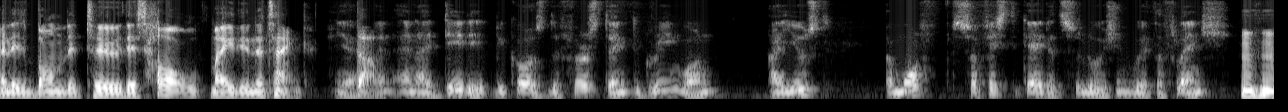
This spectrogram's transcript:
and it's bonded to this hole made in a tank. Yeah, and, and I did it because the first tank, the green one, I used a more sophisticated solution with a flange, hmm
